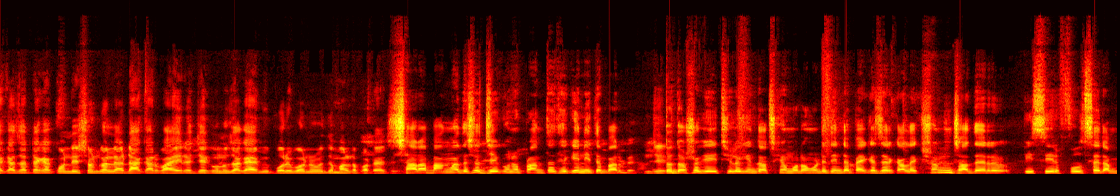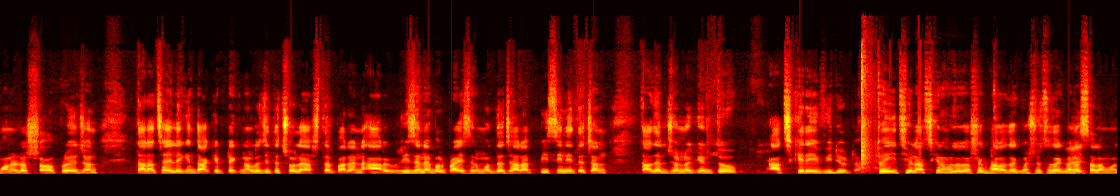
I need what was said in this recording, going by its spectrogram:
এক হাজার টাকা কন্ডিশন করলে ঢাকার বাইরে যে কোনো জায়গায় আমি পরিবহনের মধ্যে মালটা পাঠাই সারা বাংলাদেশের যে কোনো প্রান্ত থেকে নিতে পারবে। তো দর্শক এই ছিল কিন্তু আজকে মোটামুটি তিনটা প্যাকেজের কালেকশন যাদের পিসির ফুল সেট আপ মনিটর সহ প্রয়োজন তারা চাইলে কিন্তু আকিব টেকনোলজিতে চলে আসতে পারেন। আর রিজনেবল প্রাইসের মধ্যে যারা পিসি নিতে চান তাদের জন্য কিন্তু আজকের এই ভিডিওটা। তো এই ছিল আজকের মতো দর্শক ভালো থাকবেন সুস্থ থাকবেন আসসালামু আলাইকুম।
